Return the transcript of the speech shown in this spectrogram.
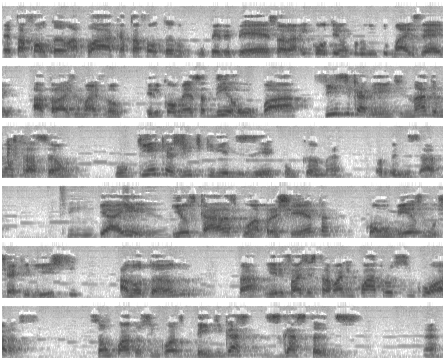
está é, faltando a placa, está faltando o PVPS, olha, encontrei um produto mais velho atrás de um mais novo. Ele começa a derrubar fisicamente, na demonstração, o que, é que a gente queria dizer com câmera organizada. Sim, e aí, e os caras com a prancheta, com o mesmo checklist, anotando, tá? e ele faz esse trabalho em quatro ou cinco horas. São quatro ou cinco horas bem desgastantes, né?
